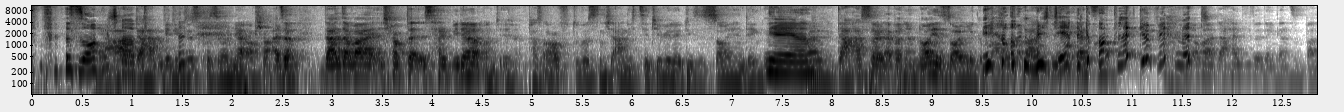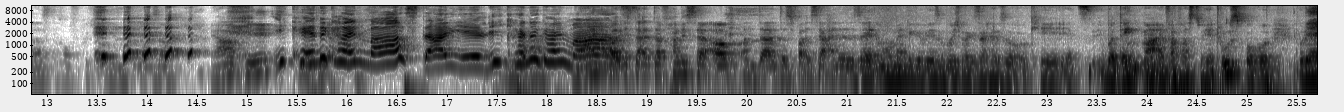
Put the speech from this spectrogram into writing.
versorgt Ja, habe. da hatten wir die Diskussion ja auch schon. Also da, da war, ich glaube, da ist halt wieder, und äh, pass auf, du wirst nicht ahnen, ich zitiere wieder dieses Säulending. Ja, ja. Weil da hast du halt einfach eine neue Säule gebaut. Ja, und mich der ganzen- komplett gewidmet. Aber da halt wieder den ganzen Ballast draufgeschoben. also, ja, okay. Ich kenne kein Maß, Daniel. Ich kenne Ja, kein Nein, aber Maß. ich, da, da fand ich es ja auch, und da, das war ist ja einer der seltenen Momente gewesen, wo ich mir gesagt habe, so, okay, jetzt überdenk mal einfach, was du hier tust, wo, wo, der,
